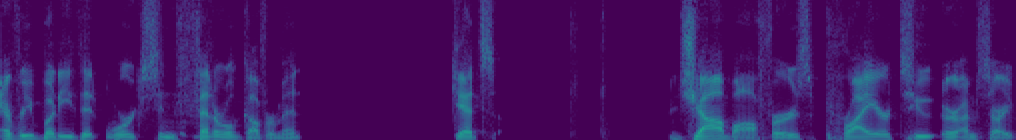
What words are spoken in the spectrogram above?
everybody that works in federal government gets job offers prior to or I'm sorry,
